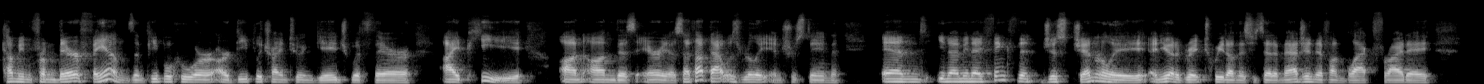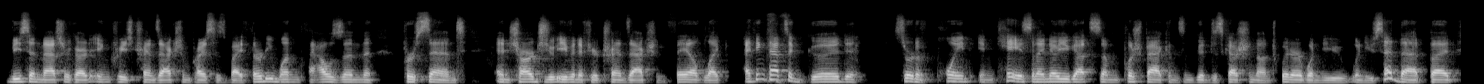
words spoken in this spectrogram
coming from their fans and people who are, are deeply trying to engage with their IP on, on this area. So I thought that was really interesting. And, you know, I mean, I think that just generally, and you had a great tweet on this. You said, imagine if on Black Friday, Visa and MasterCard increased transaction prices by 31,000% and charged you even if your transaction failed. Like, I think that's a good sort of point in case and i know you got some pushback and some good discussion on twitter when you when you said that but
